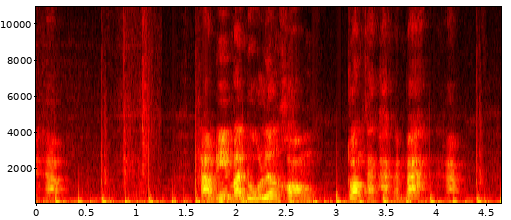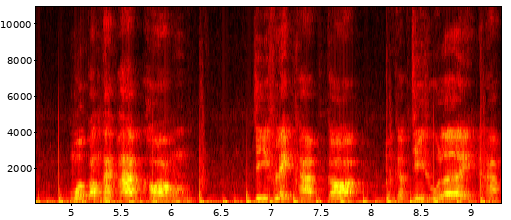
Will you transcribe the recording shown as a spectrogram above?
นะครับคราวนี้มาดูเรื่องของกล้องถ่ายภาพกันบ้างนะครับหมวดกล้องถ่ายภาพของ G Flex ครับก็เหมือนกับ G2 เลยนะครับ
